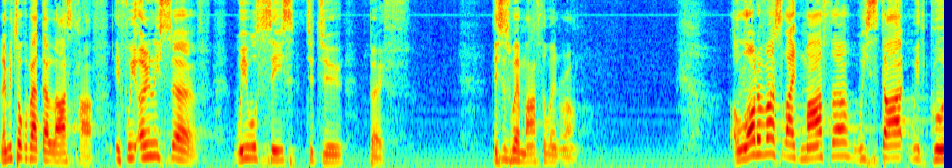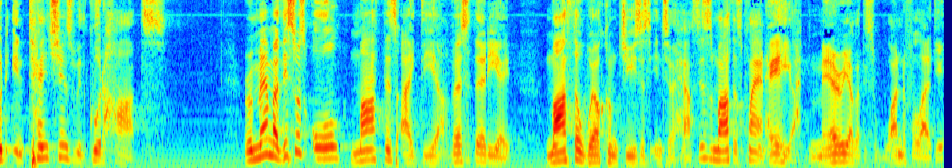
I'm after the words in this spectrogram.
Let me talk about that last half. If we only serve, we will cease to do both. This is where Martha went wrong. A lot of us, like Martha, we start with good intentions, with good hearts. Remember, this was all Martha's idea. Verse 38. Martha welcomed Jesus into her house. This is Martha's plan. Hey, Mary, I got this wonderful idea.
